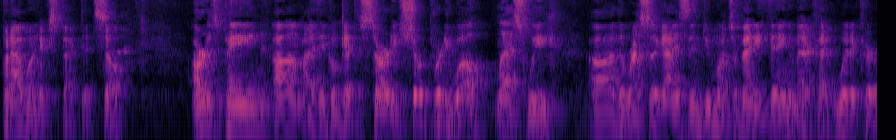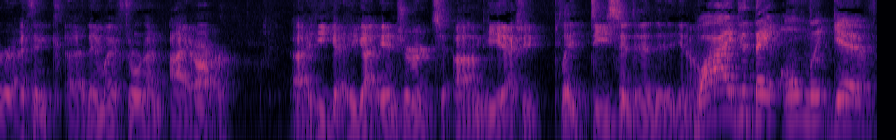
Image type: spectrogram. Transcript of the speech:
but I wouldn't expect it. So Artis Payne, um, I think will get the start. He showed pretty well last week. Uh, the rest of the guys didn't do much of anything. As a matter of fact, Whittaker, I think uh, they might have thrown on IR. Uh, he got he got injured. Um, he actually played decent, and uh, you know Why did they only give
